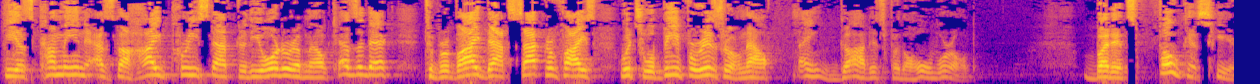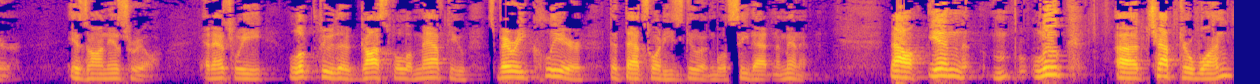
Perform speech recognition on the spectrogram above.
He is coming as the high priest after the order of Melchizedek to provide that sacrifice which will be for Israel. Now, thank God it's for the whole world. But its focus here is on Israel. And as we look through the Gospel of Matthew, it's very clear that that's what he's doing. We'll see that in a minute. Now, in Luke uh, chapter 1,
